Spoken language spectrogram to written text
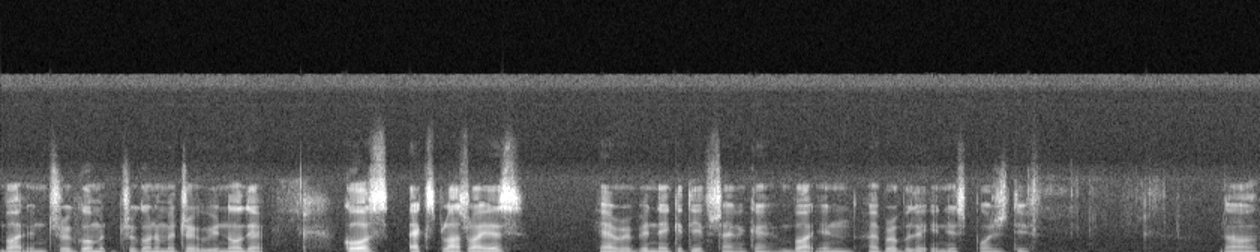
But in trigonometry we know that cos x plus y is here will be negative sign okay? But in hyperbole it is positive. Now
